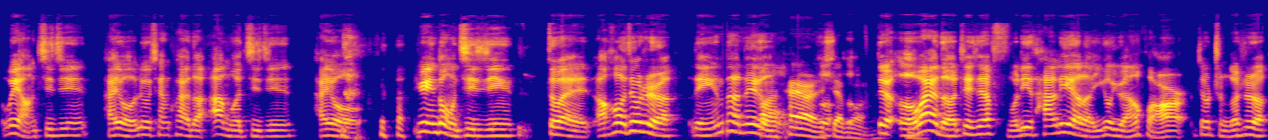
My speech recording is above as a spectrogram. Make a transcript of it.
喂养基金，还有六千块的按摩基金。还有 运动基金，对，然后就是零的那种，太让人羡慕了。对，额外的这些福利，它列了一个圆环儿，就整个是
